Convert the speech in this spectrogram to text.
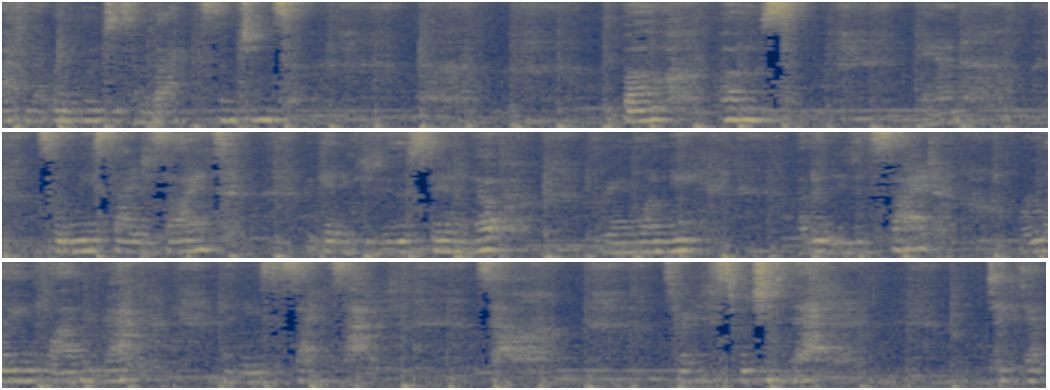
After that, we're going to some back extensions, bow pose, and some knee side to sides. Again, you can do this standing up, bringing one knee, other knee to the side, or laying flat on your back and knees to side to side. So, it's ready to switch into that. Take it down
